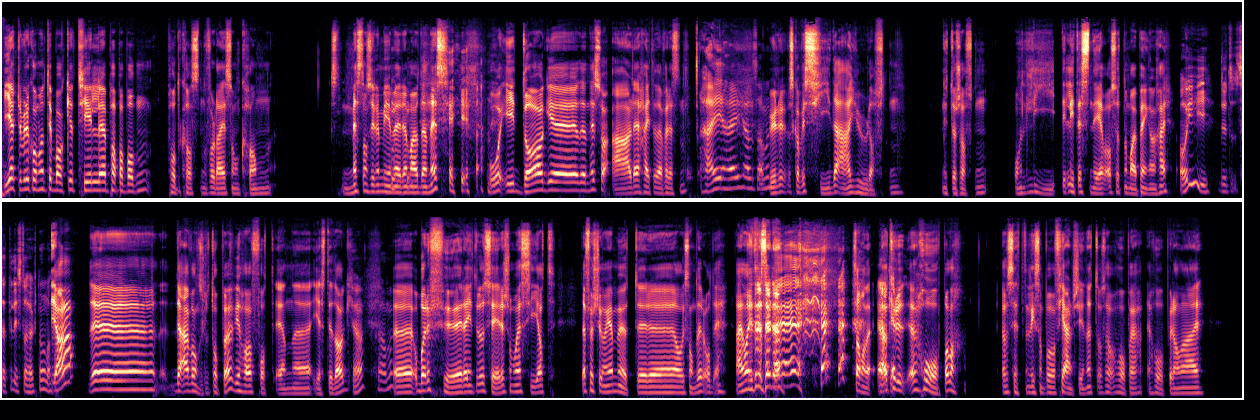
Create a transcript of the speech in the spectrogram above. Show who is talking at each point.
Speaker 1: Hjertelig velkommen tilbake til Pappapodden. Podkasten for deg som kan mest sannsynlig mye mer enn meg og Dennis. Og i dag, eh, Dennis, så er det Hei til deg, forresten.
Speaker 2: Hei, hei, alle sammen.
Speaker 1: Vil, skal vi si det er julaften, nyttårsaften og en li, lite snev av 17. mai på en gang her?
Speaker 2: Oi, du setter lista høyt nå, da.
Speaker 1: Ja, det, det er vanskelig å toppe. Vi har fått en uh, gjest i dag.
Speaker 2: Ja, det har vi.
Speaker 1: Uh, og bare før jeg introduserer, så må jeg si at det er første gang jeg møter uh, Alexander, og det Nei, han var interessert, den! Samme det. Jeg,
Speaker 2: okay.
Speaker 1: trodde- jeg håpa, da. Jeg har sett den liksom på fjernsynet, og så håper jeg, jeg håper han er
